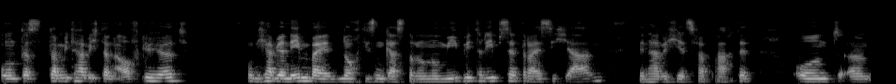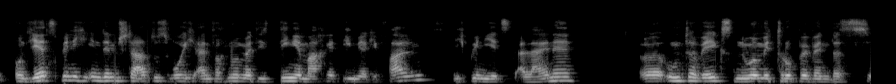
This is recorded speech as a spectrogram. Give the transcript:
und das, damit habe ich dann aufgehört. Und ich habe ja nebenbei noch diesen Gastronomiebetrieb seit 30 Jahren. Den habe ich jetzt verpachtet. Und, ähm, und jetzt bin ich in dem Status, wo ich einfach nur mehr die Dinge mache, die mir gefallen. Ich bin jetzt alleine äh, unterwegs, nur mit Truppe, wenn das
